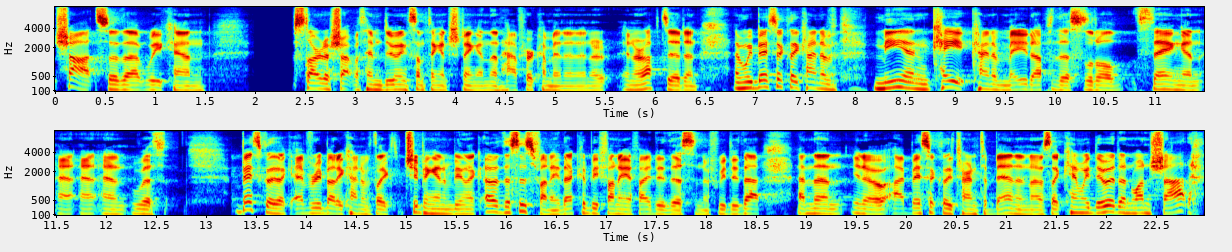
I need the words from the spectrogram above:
shot so that we can start a shot with him doing something interesting and then have her come in and inter- interrupt it and and we basically kind of me and Kate kind of made up this little thing and and, and with basically like everybody kind of like chipping in and being like oh this is funny. That could be funny if I do this and if we do that. And then you know I basically turned to Ben and I was like can we do it in one shot?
